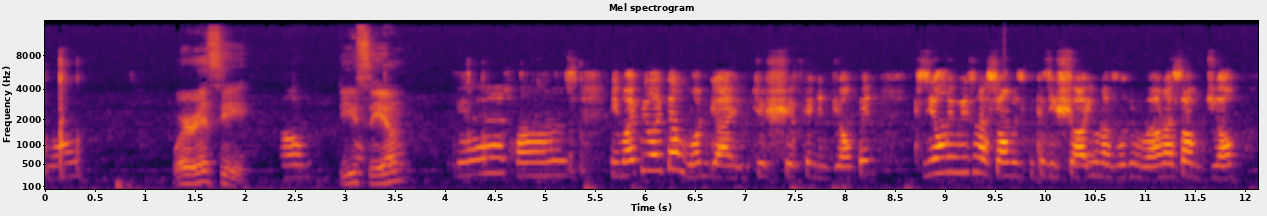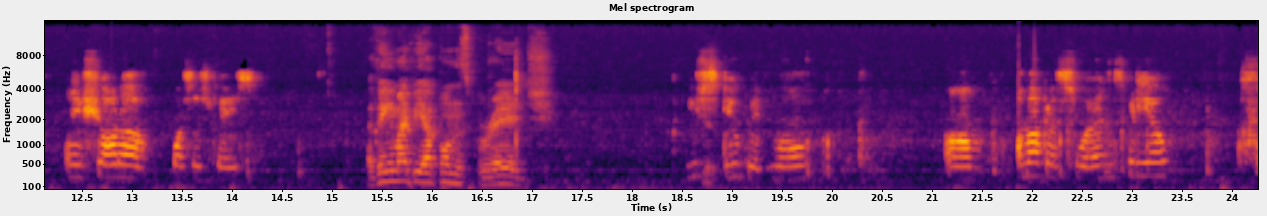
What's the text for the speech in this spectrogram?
Lol. Where is he? Um, Do you see him? Yes, Hans. He might be like that one guy who's just shifting and jumping. Because the only reason I saw him is because he shot you when I was looking around. I saw him jump, and he shot, uh, what's his face? I think he might be up on this bridge. You stupid, lol. Um, I'm not gonna swear in this video.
